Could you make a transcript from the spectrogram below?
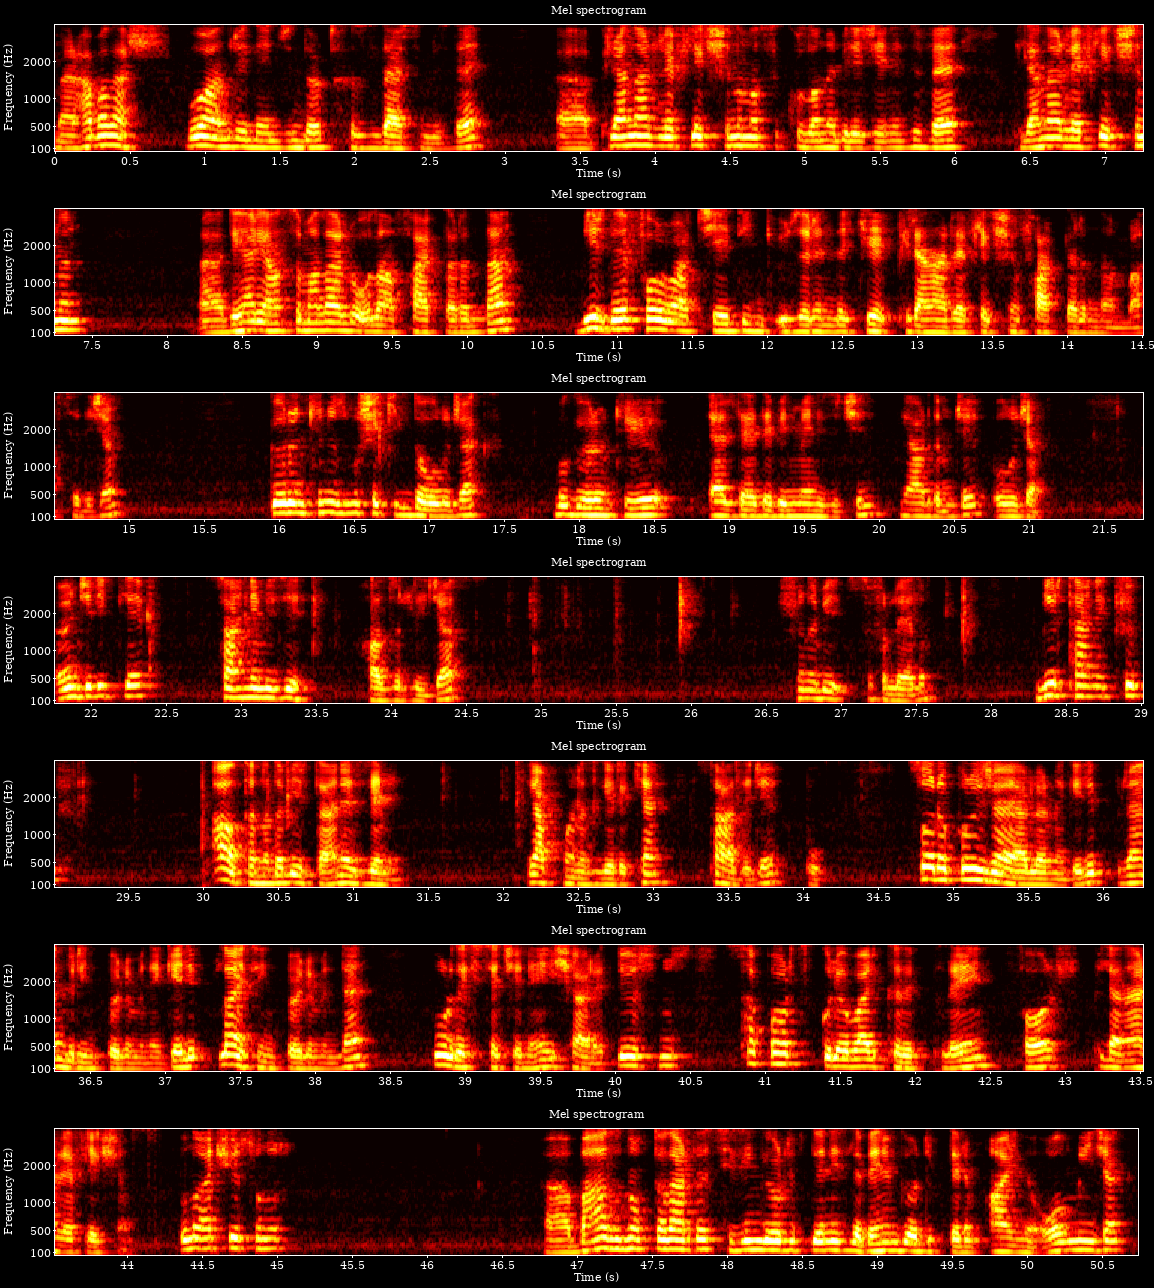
Merhabalar. Bu Unreal Engine 4 hızlı dersimizde e, Planar Reflection'ı nasıl kullanabileceğinizi ve Planar Reflection'ın e, diğer yansımalarla olan farklarından bir de Forward Shading üzerindeki Planar Reflection farklarından bahsedeceğim. Görüntünüz bu şekilde olacak. Bu görüntüyü elde edebilmeniz için yardımcı olacak. Öncelikle sahnemizi hazırlayacağız. Şunu bir sıfırlayalım. Bir tane küp Altına da bir tane zemin. Yapmanız gereken sadece bu. Sonra proje ayarlarına gelip rendering bölümüne gelip lighting bölümünden buradaki seçeneği işaretliyorsunuz. Support Global Clip Plane for Planar Reflections. Bunu açıyorsunuz. Bazı noktalarda sizin gördüklerinizle benim gördüklerim aynı olmayacak.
